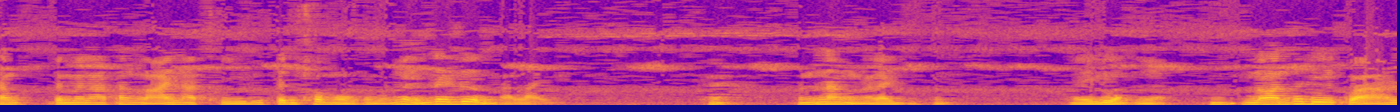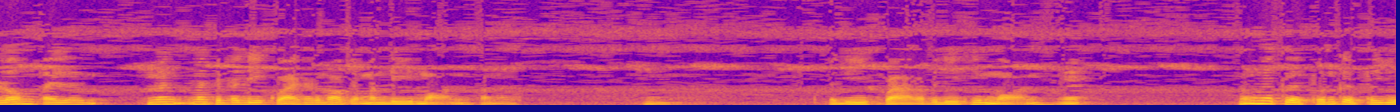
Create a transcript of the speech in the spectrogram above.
ตั้งเป็นเวลาตั้งหลายนาทีหรือเป็นชั่วโมงชั่วโมงไม่เห็นได้เรื่องอะไรมันนั่งอะไรในเรื่องเนี่ยนอนก็ดีกว่า ล้มไปเลยมันมันจะไปดีกว่าถ้านอกจากมันดีหมอนตอนนั้นจะดีกว่าก็ไปดีที่หมอน เนี่ยมันไม่เกิดผลเกิดประโย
